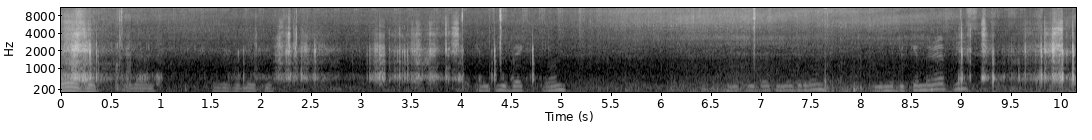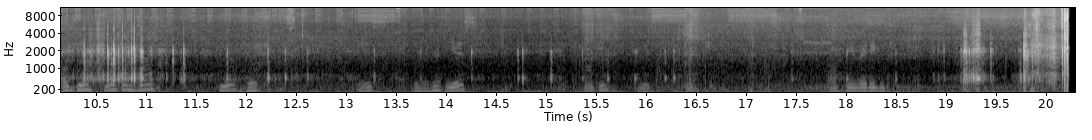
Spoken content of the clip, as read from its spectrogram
very good. And then, this will make you, make back one. Make you back another one. You need the camera, please. Okay, you can jump. Here, yes. Yes. Yes. Okay, yes. Okay, very good.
